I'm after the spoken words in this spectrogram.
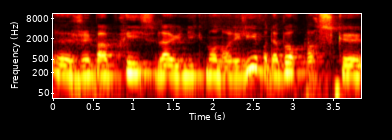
euh, je n'ai pas appris cela uniquement dans les livres, d'abord parce que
